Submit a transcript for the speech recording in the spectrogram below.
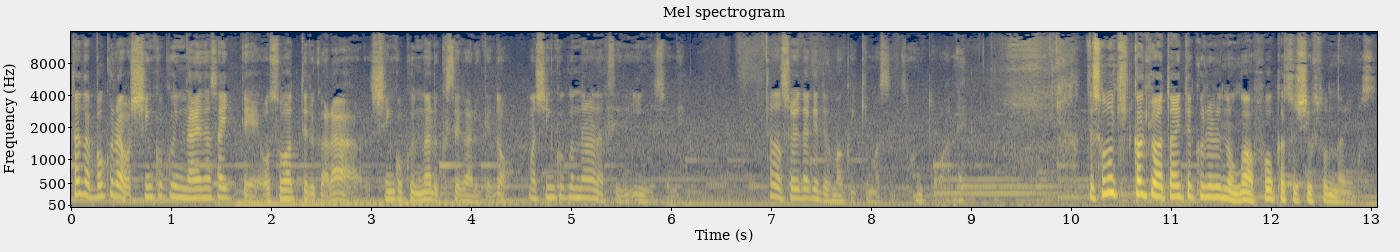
ただ僕らは深刻になりなさいって教わってるから深刻になる癖があるけど、まあ、深刻にならなくていいんですよね。ただそれだけでうまくいきます。本当はね。でそのきっかけを与えてくれるのがフォーカスシフトになります。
